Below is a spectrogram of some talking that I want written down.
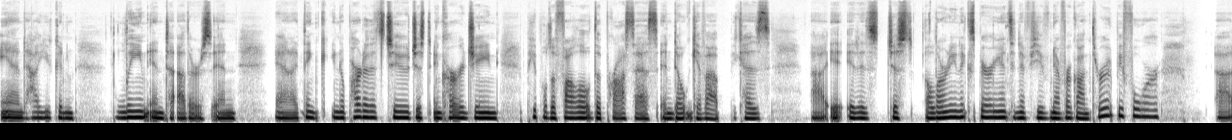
and how you can lean into others and and I think you know part of it's too just encouraging people to follow the process and don't give up because uh, it, it is just a learning experience and if you've never gone through it before uh,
